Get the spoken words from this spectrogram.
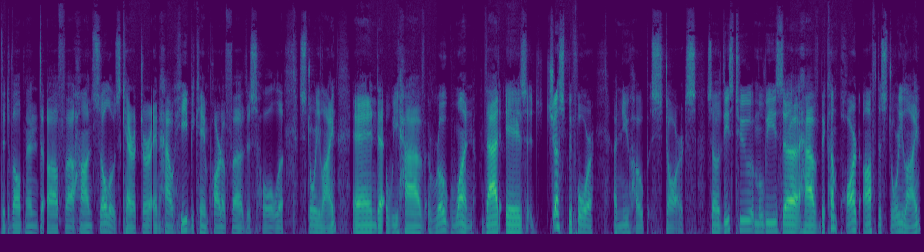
the development of uh, Han Solo's character and how he became part of uh, this whole uh, storyline. And we have Rogue One, that is just before a New Hope starts. So these two movies uh, have become part of the storyline,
